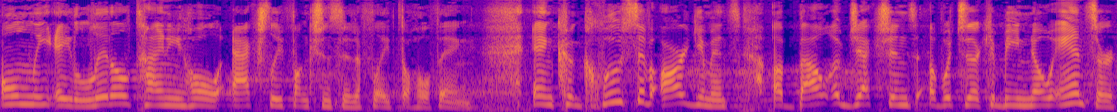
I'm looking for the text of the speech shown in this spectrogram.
only a little tiny hole actually functions to deflate the whole thing. And conclusive arguments about objections of which there can be no answer,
